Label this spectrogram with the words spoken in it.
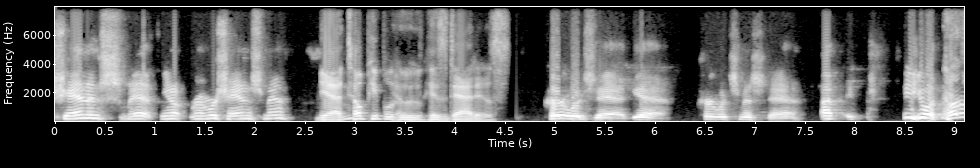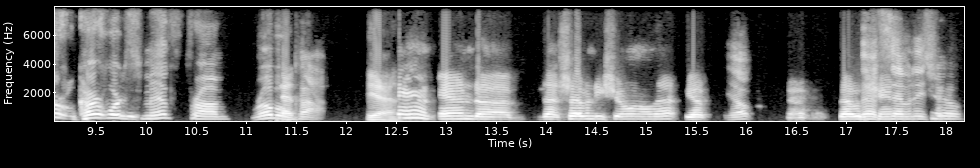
Shannon Smith. You know, remember Shannon Smith? yeah, tell people who his dad is. Kurtwood's dad. Yeah, Kurtwood Smith's dad. I, he was, Kurt Kurtwood Smith from RoboCop. Yeah. and and uh, that '70s show and all that. Yep. Yep. Yeah, that was That Shannon- 70s show.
